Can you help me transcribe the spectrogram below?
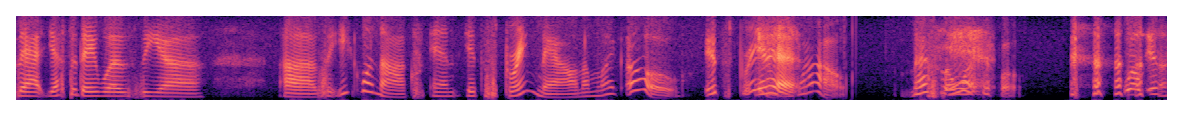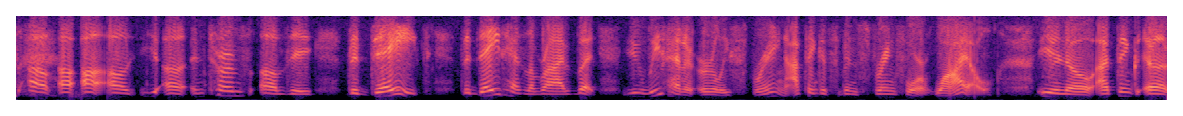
that yesterday was the uh uh the equinox and it's spring now and I'm like, "Oh, it's spring. Wow. That's so Yeah. wonderful." well, it's uh, uh, uh, uh, uh, in terms of the the date. The date has arrived, but you, we've had an early spring. I think it's been spring for a while. You know, I think uh,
